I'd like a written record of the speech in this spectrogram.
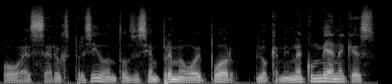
o es cero expresivo. Entonces siempre me voy por lo que a mí me conviene, que es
